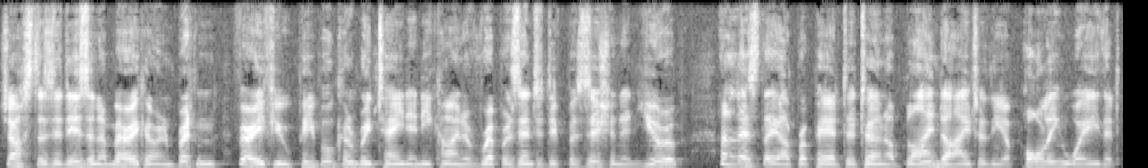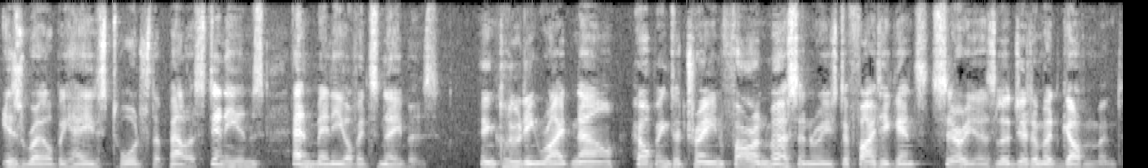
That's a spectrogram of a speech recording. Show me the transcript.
Just as it is in America and Britain, very few people can retain any kind of representative position in Europe unless they are prepared to turn a blind eye to the appalling way that Israel behaves towards the Palestinians and many of its neighbors, including right now helping to train foreign mercenaries to fight against Syria's legitimate government.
